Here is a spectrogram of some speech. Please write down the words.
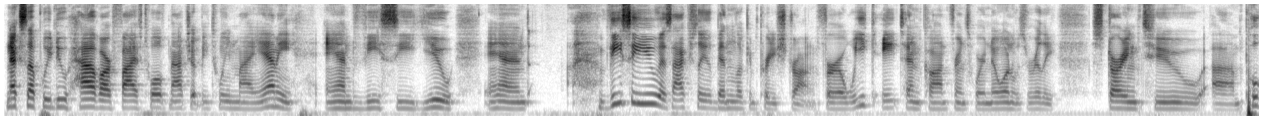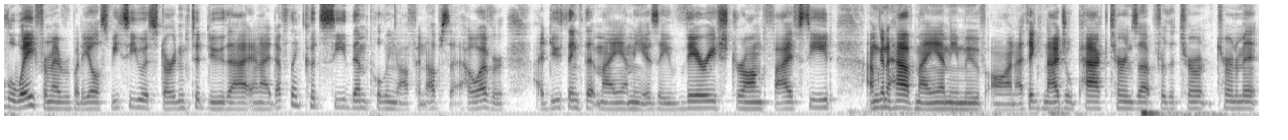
Next up, we do have our 5 12 matchup between Miami and VCU. And VCU has actually been looking pretty strong for a weak A-10 conference where no one was really starting to um, pull away from everybody else. VCU is starting to do that, and I definitely could see them pulling off an upset. However, I do think that Miami is a very strong five seed. I'm gonna have Miami move on. I think Nigel Pack turns up for the tur- tournament.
